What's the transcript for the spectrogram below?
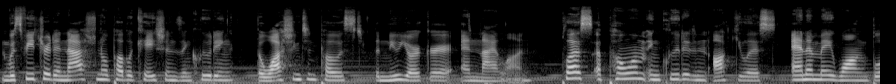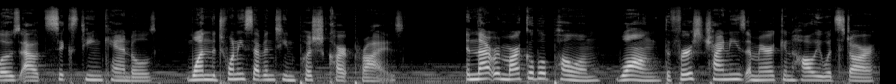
and was featured in national publications including The Washington Post, The New Yorker, and Nylon. Plus, a poem included in Oculus, Anna May Wong Blows Out 16 Candles, won the 2017 Pushcart Prize. In that remarkable poem, Wong, the first Chinese American Hollywood star,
